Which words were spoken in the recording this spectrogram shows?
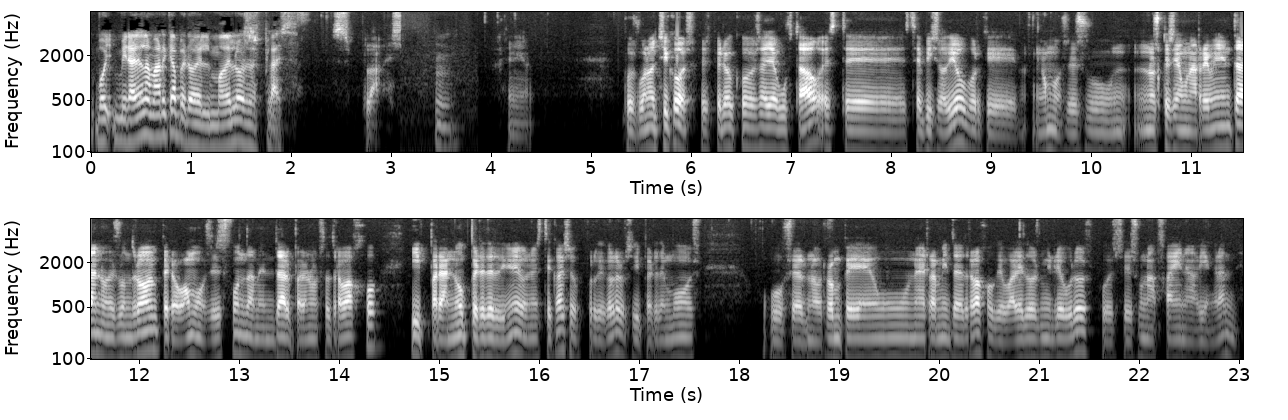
Voy, miraré la marca, pero el modelo es Splash. Splash. Hmm. Genial. Pues bueno, chicos, espero que os haya gustado este, este episodio porque, vamos, es un, no es que sea una herramienta, no es un dron, pero vamos, es fundamental para nuestro trabajo y para no perder dinero en este caso. Porque, claro, si perdemos o sea, nos rompe una herramienta de trabajo que vale 2.000 euros, pues es una faena bien grande.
